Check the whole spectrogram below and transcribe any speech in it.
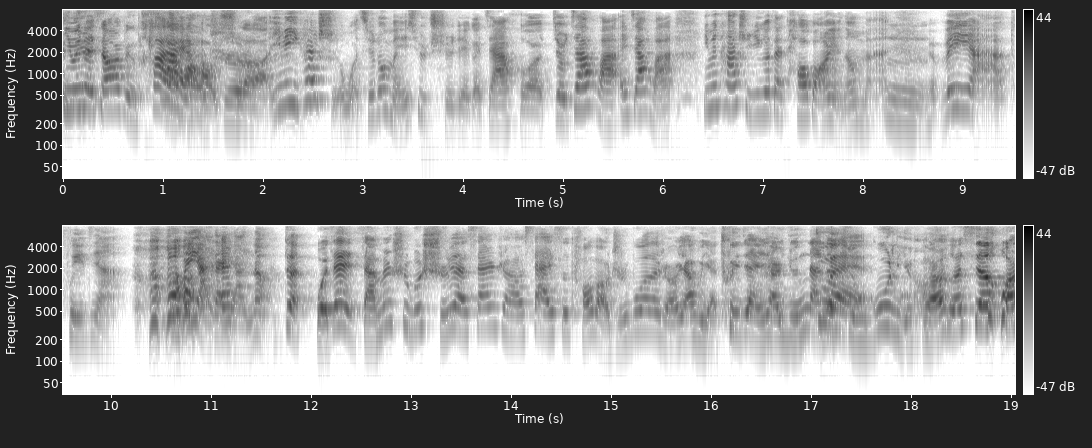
因为这鲜花饼 太好吃了。因为一开始我其实都没去吃这个嘉禾，就是嘉华，哎，嘉华，因为它是一个在淘宝上也能买。嗯，薇娅推荐，薇娅代言的。对，我在咱们是不是十月三十号下一次淘宝直播的时候，要不也推荐一？一下云南的菌菇礼盒和鲜花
